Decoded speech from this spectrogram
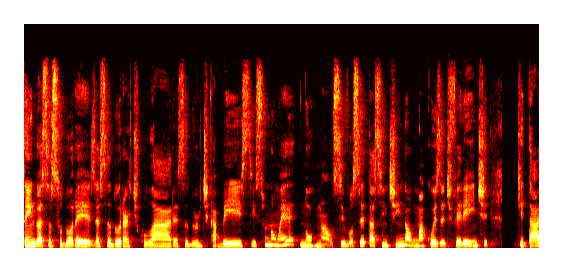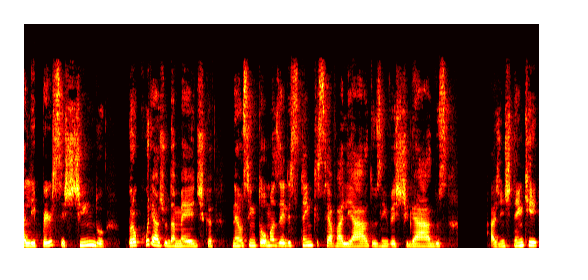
tendo essa sudorese, essa dor articular, essa dor de cabeça. Isso não é normal. Se você está sentindo alguma coisa diferente que está ali persistindo, procure ajuda médica. Né? Os sintomas eles têm que ser avaliados, investigados. A gente tem que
